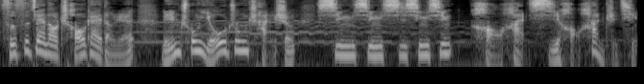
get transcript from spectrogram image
此次见到晁盖等人，林冲由衷产生“惺惺惜惺惺，好汉惜好汉”之情，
